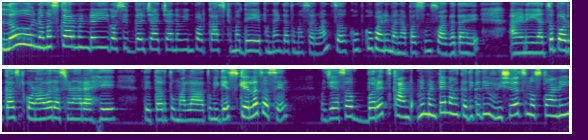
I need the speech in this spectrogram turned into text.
हॅलो नमस्कार मंडळी गॉसिप गर्लच्या आजच्या नवीन पॉडकास्टमध्ये पुन्हा एकदा तुम्हा सर्वांचं खूप खूप आणि मनापासून स्वागत आहे. आणि याचं पॉडकास्ट कोणावर असणार आहे ते तर तुम्हाला तुम्ही गेस केलंच असेल. म्हणजे असं बरेच कांड मी म्हणते ना कधी कधी विषयच नसतो आणि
